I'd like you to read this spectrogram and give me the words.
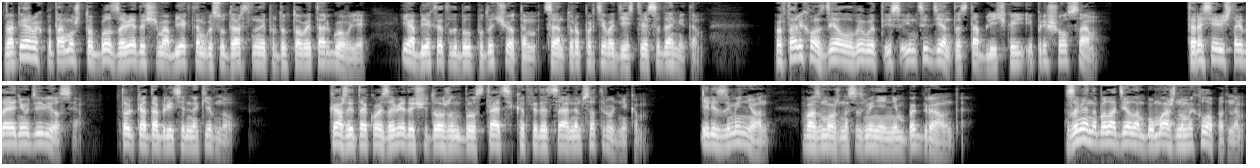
Во-первых, потому что был заведующим объектом государственной продуктовой торговли, и объект этот был под учетом Центру противодействия садомитам. Во-вторых, он сделал вывод из инцидента с табличкой и пришел сам. Тарасевич тогда и не удивился, только одобрительно кивнул. Каждый такой заведующий должен был стать конфиденциальным сотрудником или заменен, возможно, с изменением бэкграунда. Замена была делом бумажным и хлопотным.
